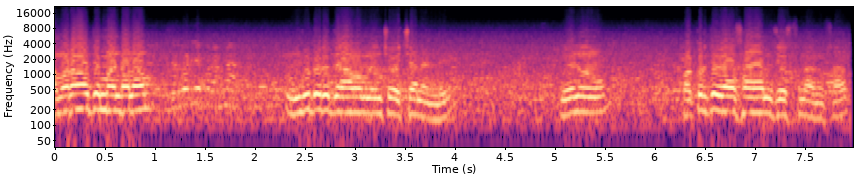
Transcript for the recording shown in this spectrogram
అమరావతి మండలం ఉంగుటూరు గ్రామం నుంచి వచ్చానండి. నేను ప్రకృతి వ్యవసాయం చేస్తున్నాను సార్.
